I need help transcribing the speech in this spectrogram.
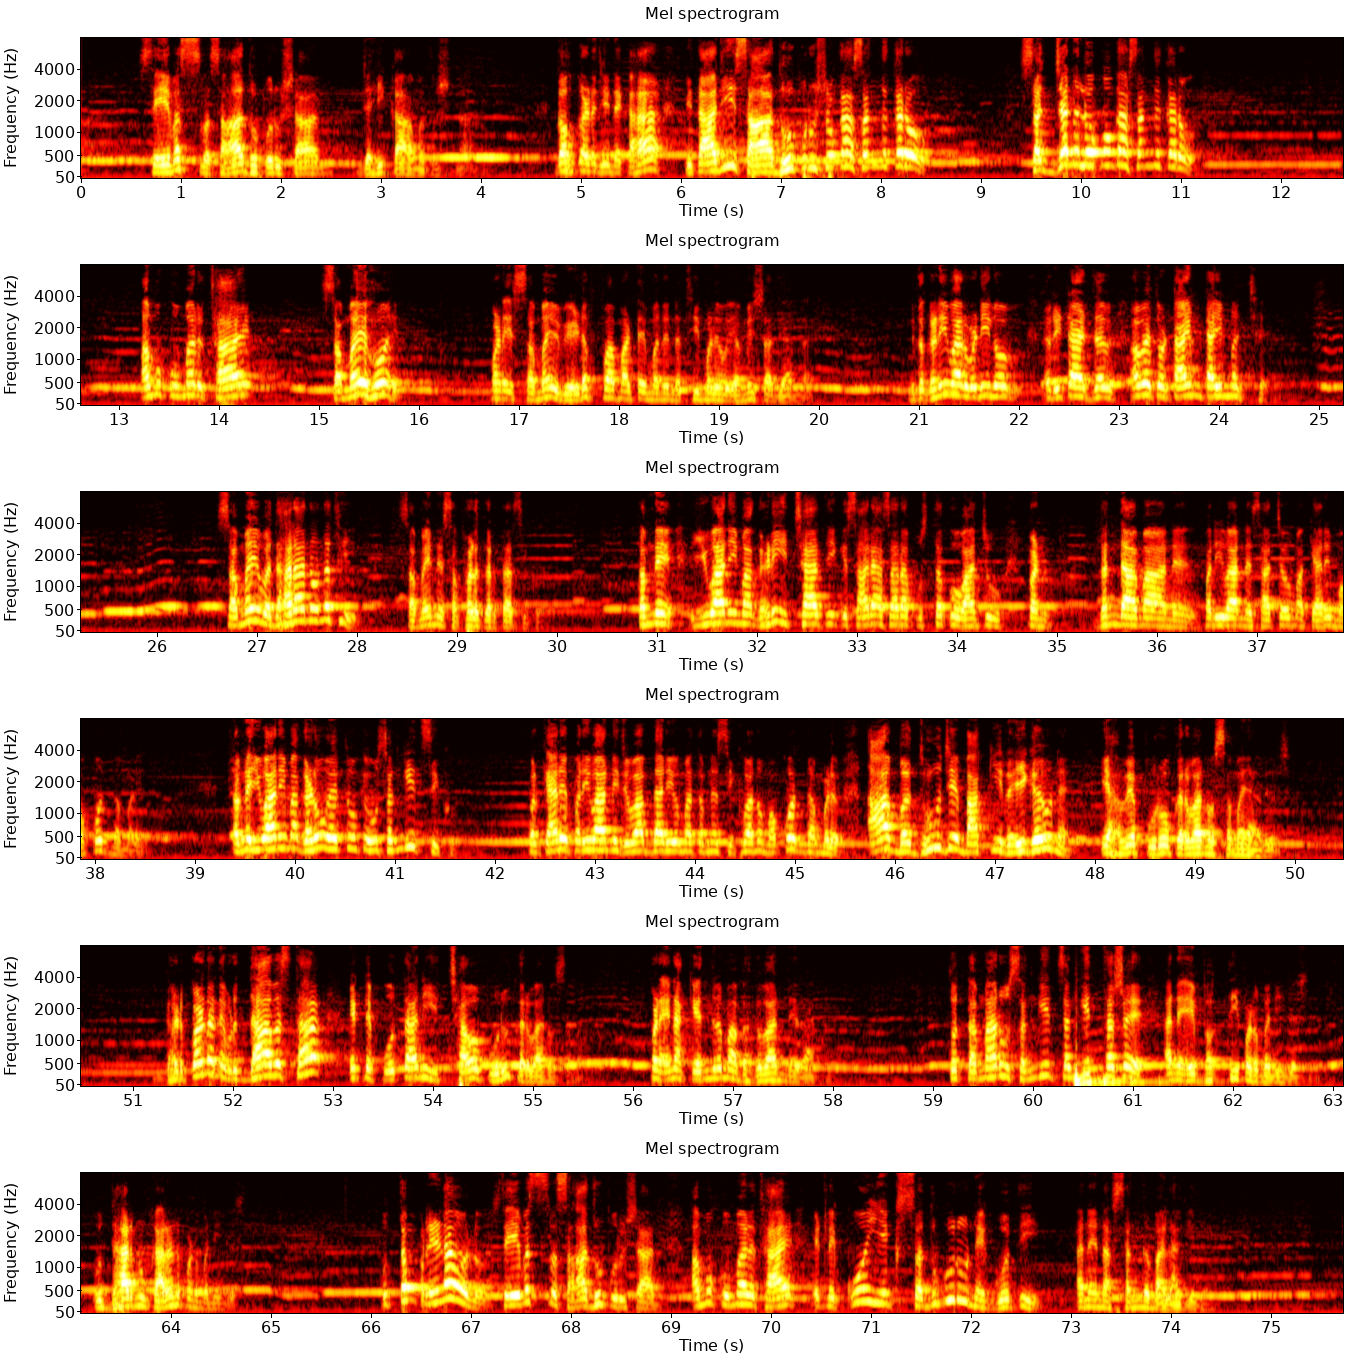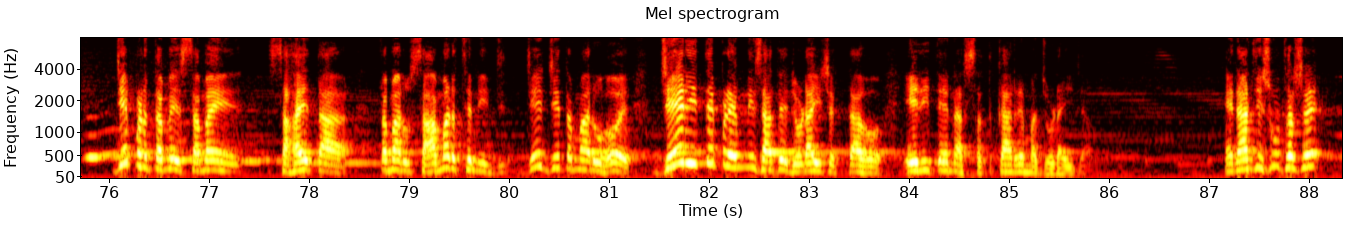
સેવસ્વ સાધુ પુરુષાન, જહી કામ તૃષ્ણા गौकर्ण ने कहा पिताजी साधु पुरुषों का संग करो सज्जन लोगों का संग કરો અમુક ઉંમર થાય સમય હોય પણ એ સમય વેડફવા માટે મને નથી મળ્યો એ હંમેશા ધ્યાન રાખજો નહીં તો ઘણી વાર વડીલો રિટાયર્ડ હવે તો ટાઈમ ટાઈમ જ છે સમય વધારાનો નથી સમયને સફળ કરતા શીખો તમને યુવાનીમાં ઘણી ઈચ્છા હતી કે સારા સારા પુસ્તકો વાંચું, પણ ધંધામાં અને પરિવારને સાચવવામાં ક્યારેય મોકો જ ન મળે તમને યુવાનીમાં ઘણું હતું કે હું સંગીત શીખું, પણ ક્યારે પરિવારની જવાબદારીઓમાં તમને શીખવાનો મોકો જ ન મળ્યો. આ બધું જે બાકી રહી ગયું ને, એ હવે પૂરો કરવાનો સમય આવ્યો છે. ઘડપણ અને વૃદ્ધાવસ્થા એટલે પોતાની ઈચ્છાઓ પૂરું કરવાનો સમય. પણ એના કેન્દ્રમાં ભગવાનને રાખો. તો તમારું સંગીત સંગીત થશે અને એ ભક્તિ પણ બની જશે. ઉદ્ધારનું કારણ પણ બની જશે. ઉત્તમ પ્રેરણાઓ લો. સેવસ્વ સાધુ પુરુષાન. અમુક ઉંમર થાય એટલે કોઈ એક સદગુરુને ગોતી અને એના સંગમાં લાગી જાઓ જે પણ તમે સમય, સહાયતા, તમારું સામર્થ્યની જે જે તમારું હોય, જે રીતે પણ એમની સાથે જોડાઈ શકતા હો, એ રીતે એના સત્કાર્યમાં જોડાઈ જાઓ. એનાથી શું થશે?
